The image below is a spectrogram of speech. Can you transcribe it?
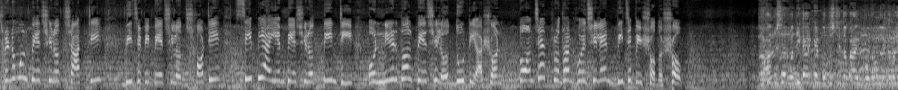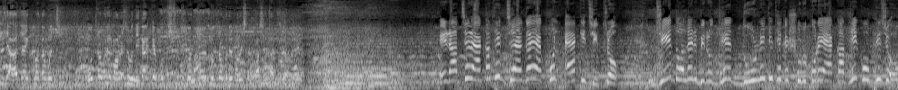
তৃণমূল পেয়েছিল চারটি বিজেপি পেয়েছিল ছটি সিপিআইএম পেয়েছিল তিনটি ও নির্দল পেয়েছিল দুটি আসন। পঞ্চায়েত প্রধান হয়েছিলেন বিজেপির সদস্য। মানুষের অধিকারকে প্রতিষ্ঠিত করা, আমি প্রথম থেকে বলি যে আজ এক কথা বলছি মন্ত্রপুরে মানুষের অধিকারকে প্রতিষ্ঠিত করতে হবে মন্ত্রপুরে মানুষের পাশে থাকতে হবে। এই রাজ্যের একাধিক জায়গায় এখন একই চিত্র। যে দলের বিরুদ্ধে দুর্নীতি থেকে শুরু করে একাধিক অভিযোগ,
